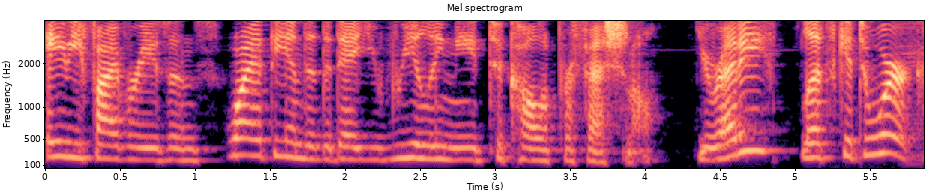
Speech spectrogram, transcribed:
85 reasons why at the end of the day you really need to call a professional. You ready? Let's get to work.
